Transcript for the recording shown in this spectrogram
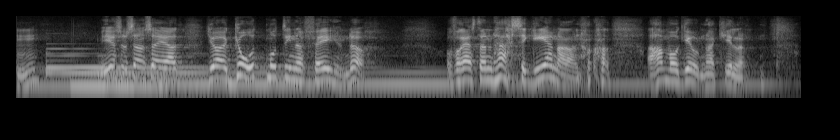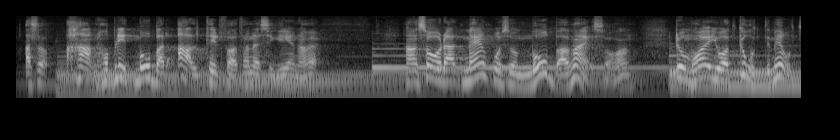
Mm. Jesus han säger att gör gott mot dina fiender. Och förresten den här zigenaren, han var god den här killen. Alltså, han har blivit mobbad alltid för att han är zigenare. Han sa det att människor som mobbar mig, sa han, de har jag gjort gott emot.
